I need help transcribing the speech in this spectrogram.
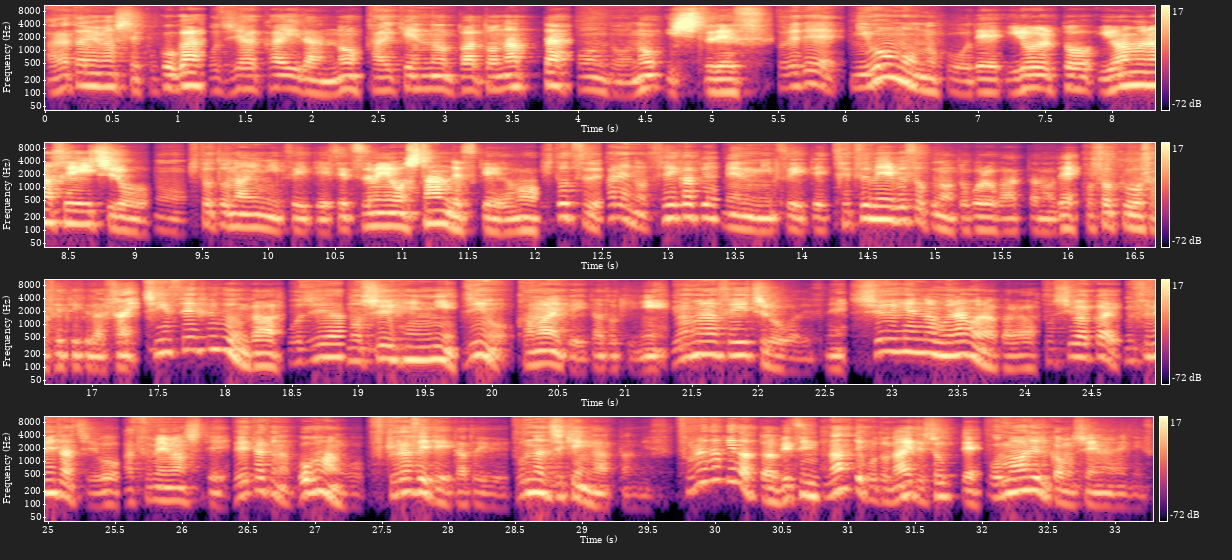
改めまして、ここが、小千谷階段の会見の場となった本堂の一室です。それで、仁王門の方で、いろいろと岩村誠一郎の人となりについて説明をしたんですけれども、一つ彼の性格面について説明不足のところがあったので、補足をさせてください。新政府軍が小千谷の周辺に陣を構えていた時に、岩村誠一郎がですね、周辺の村々から年若い娘たちを集めまして、贅沢なご飯を作らせていたという、そんな事件があったんです。それれだけだったら別になんてことないでしょって思われるかもしれないんです。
